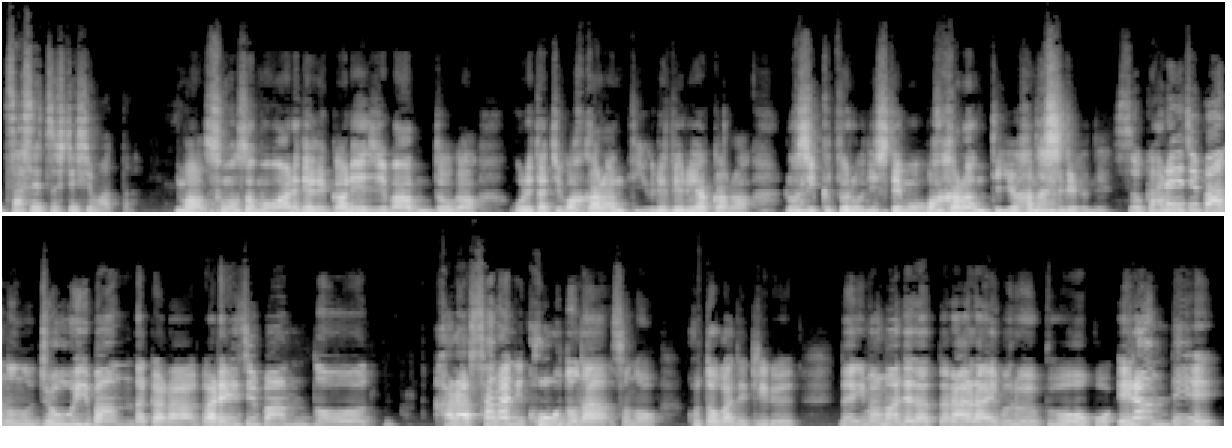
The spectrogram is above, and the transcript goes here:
挫折してしまった。まあ、そもそもあれだよね、 GarageBand が俺たちわからんっていうレベルやから、 Logic Pro にしてもわからんっていう話だよね。そう、 GarageBand の上位版だから、 GarageBand からさらに高度な、その、ことができる。で今までだったらライブループをこう選んで、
